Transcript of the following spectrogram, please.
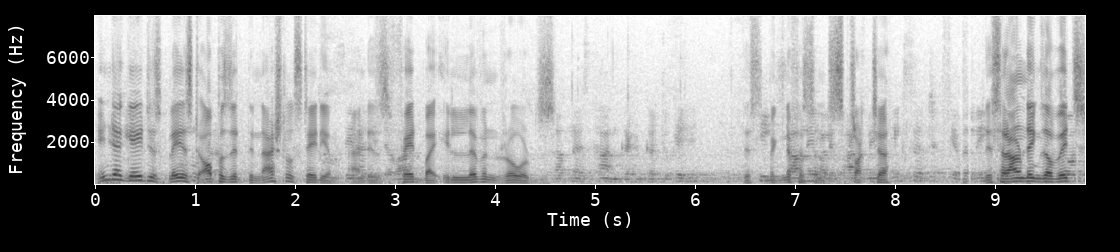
India Gate is placed opposite the National Stadium and is fed by 11 roads this magnificent structure, the surroundings of which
